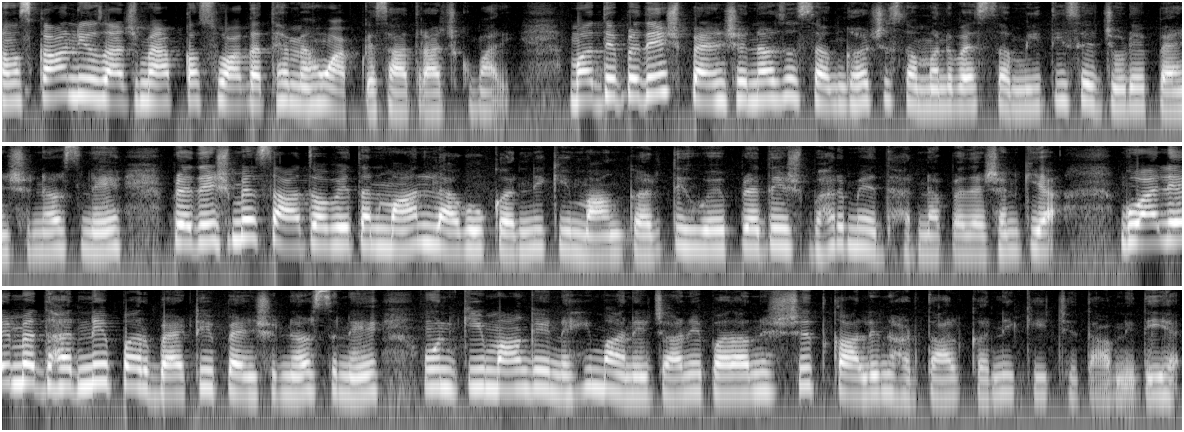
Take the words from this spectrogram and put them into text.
नमस्कार, न्यूज़ आज में आपका स्वागत है। मैं हूँ आपके साथ राजकुमारी। मध्य प्रदेश पेंशनर्स संघर्ष समन्वय समिति से जुड़े पेंशनर्स ने प्रदेश में सातवां वेतनमान लागू करने की मांग करते हुए प्रदेश भर में धरना प्रदर्शन किया। ग्वालियर में धरने पर बैठे पेंशनर्स ने उनकी मांगे नहीं माने जाने पर अनिश्चितकालीन हड़ताल करने की चेतावनी दी है।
